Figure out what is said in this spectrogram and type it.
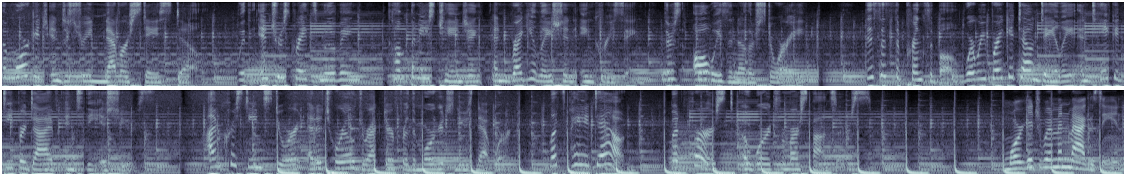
The mortgage industry never stays still. With interest rates moving, companies changing, and regulation increasing, there's always another story. This is The Principal, where we break it down daily and take a deeper dive into the issues. I'm Christine Stewart, Editorial Director for the Mortgage News Network. Let's pay it down. But first, a word from our sponsors. Mortgage Women Magazine.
